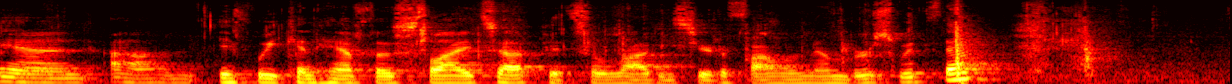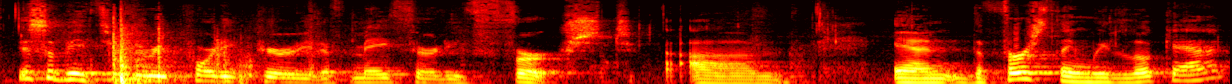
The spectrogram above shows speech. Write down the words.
And um, if we can have those slides up, it's a lot easier to follow numbers with them. This will be through the reporting period of May 31st. Um, And the first thing we look at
